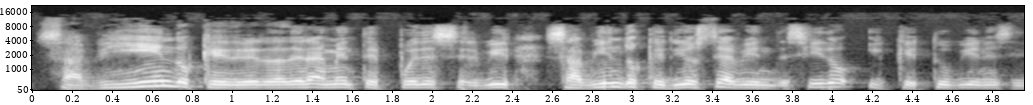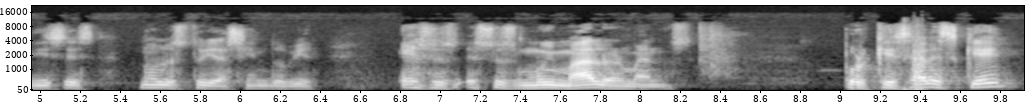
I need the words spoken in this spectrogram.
sabiendo que verdaderamente puedes servir, sabiendo que Dios te ha bendecido y que tú vienes y dices, no lo estoy haciendo bien. Eso es, eso es muy malo, hermanos. Porque sabes qué?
